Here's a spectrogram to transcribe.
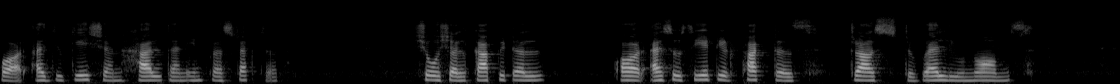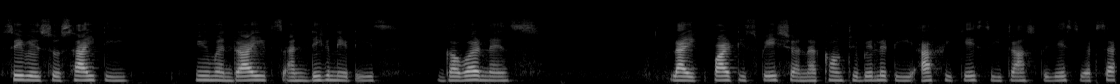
for education, health and infrastructure, social capital or associated factors, trust, value, norms, civil society, human rights and dignities, governance, like participation, accountability, efficacy, transparency, etc.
